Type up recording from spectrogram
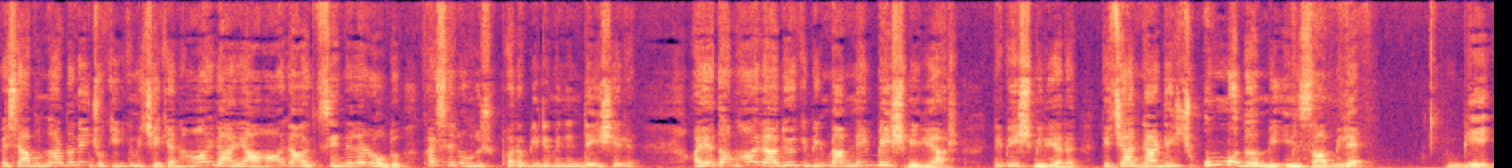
mesela bunlardan en çok ilgimi çeken hala ya hala seneler oldu. Kaç sene oldu şu para biriminin değişeli? Ay adam hala diyor ki bilmem ne 5 milyar. Ne 5 milyarı? Geçenlerde hiç ummadığım bir insan bile bir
